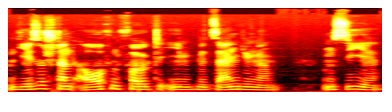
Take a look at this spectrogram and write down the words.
Und Jesus stand auf und folgte ihm mit seinen Jüngern. Und siehe,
